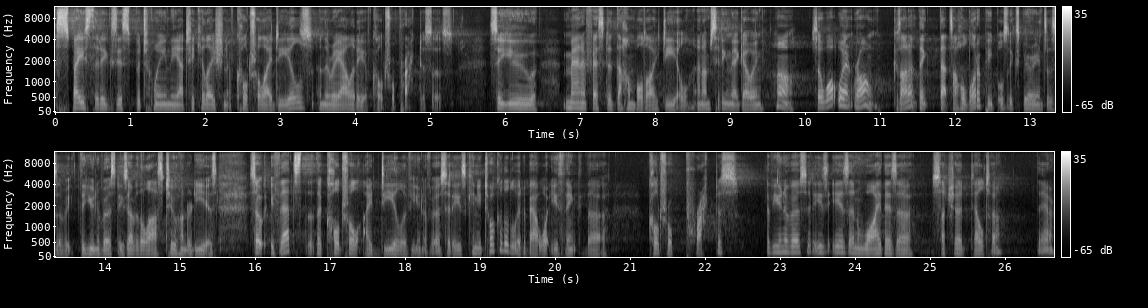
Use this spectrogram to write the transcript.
space that exists between the articulation of cultural ideals and the reality of cultural practices. So you manifested the Humboldt ideal, and I'm sitting there going, huh, so what went wrong? Because I don't think that's a whole lot of people's experiences of the universities over the last 200 years. So if that's the, the cultural ideal of universities, can you talk a little bit about what you think the cultural practice of universities is and why there's a such a delta there?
